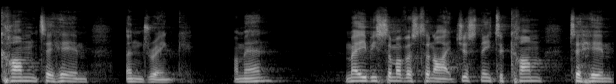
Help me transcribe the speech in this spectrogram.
come to Him and drink. Amen? maybe some of us tonight just need to come to Him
